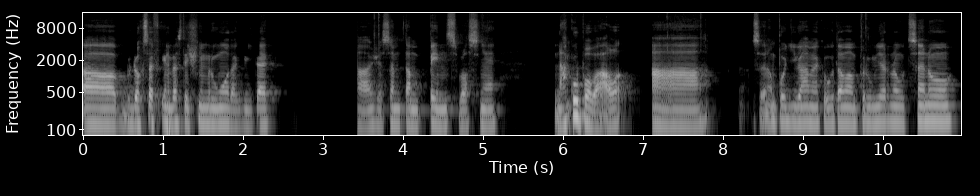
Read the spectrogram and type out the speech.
Uh, kdo se v investičním roomu, tak víte, že jsem tam PINS vlastně nakupoval a se jenom podívám, jakou tam mám průměrnou cenu.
